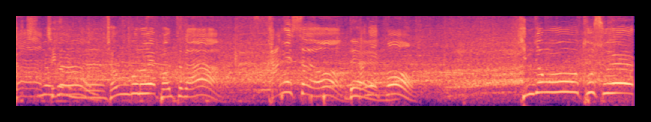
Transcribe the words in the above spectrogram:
자 지금 네. 정근호의 번트가 강했어요. 네. 강했고 김정우 투수의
